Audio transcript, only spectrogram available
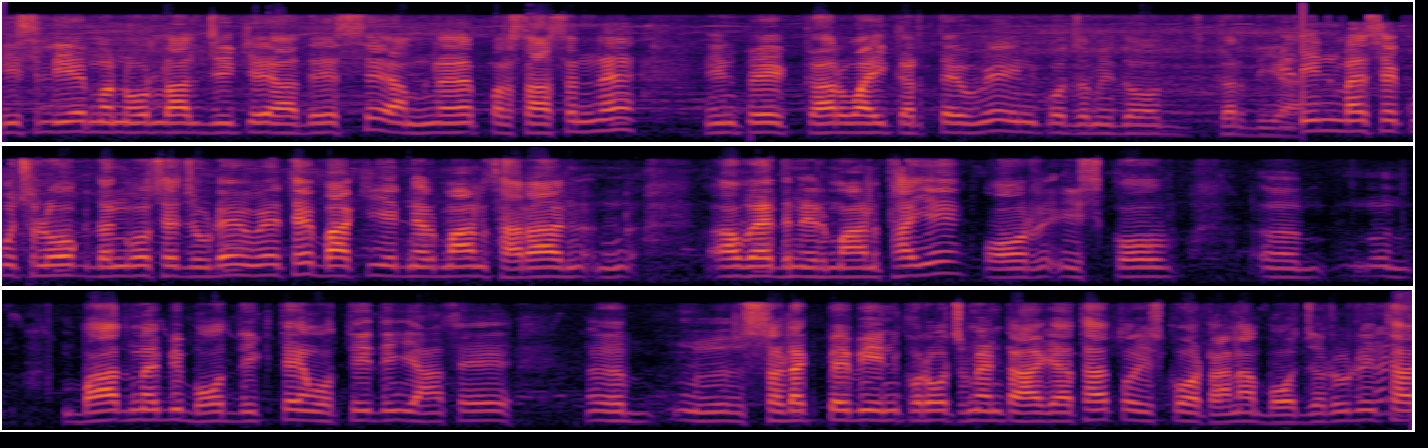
इसलिए मनोहर लाल जी के आदेश से हमने, प्रशासन ने इन पे कार्रवाई करते हुए इनको जमींदोज कर दिया। इनमें से कुछ लोग दंगों से जुड़े हुए थे, बाकी ये निर्माण सारा अवैध निर्माण था ये, और इसको बाद में भी बहुत दिक्कतें होती थी। यहाँ से सड़क पे भी इंक्रोचमेंट आ गया था तो इसको हटाना बहुत ज़रूरी था।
